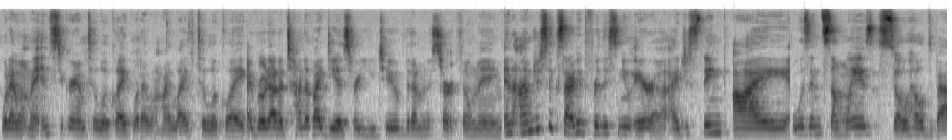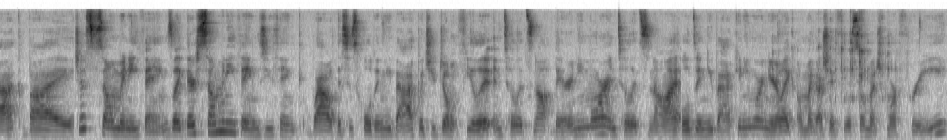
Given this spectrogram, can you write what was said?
what I want my Instagram to look like, what I want my life to look like. I wrote out a ton of ideas for YouTube that I'm going to start filming. And I'm just excited for this new era. I just think I was in some ways so held back by just so many things. Like there's so many things you think, wow, this is holding me back, but you don't feel it until it's not there anymore, until it's not holding you back anymore and you're like, "Oh my gosh, I feel so much more free."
